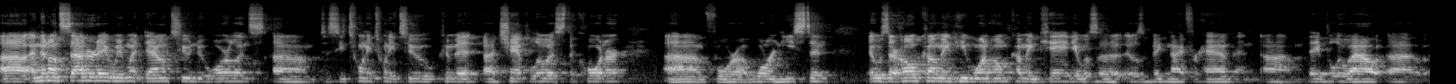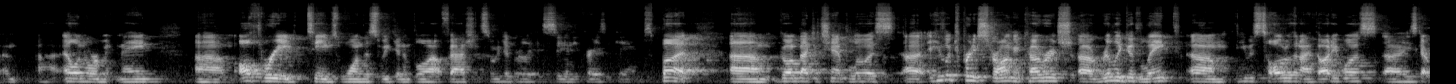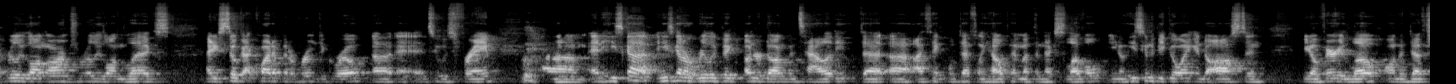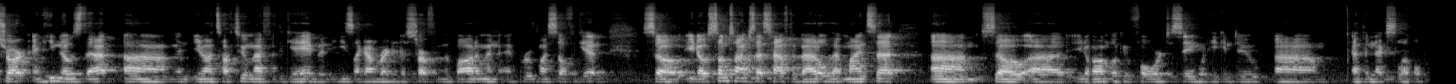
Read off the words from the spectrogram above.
Uh, and then on Saturday, we went down to New Orleans um, to see 2022 commit uh, Champ Lewis, the corner, um, for uh, Warren Easton it was their homecoming. He won homecoming king. It was a it was a big night for him, and um, they blew out uh, um, uh, Eleanor McMain. Um, all three teams won this weekend in blowout fashion, so we didn't really see any crazy games. But um, going back to Champ Lewis, uh, he looked pretty strong in coverage, uh, really good length. Um, he was taller than I thought he was. Uh, he's got really long arms, really long legs and he's still got quite a bit of room to grow uh, into his frame. Um, and he's got he's got a really big underdog mentality that uh, I think will definitely help him at the next level. You know, he's going to be going into Austin, you know, very low on the depth chart, and he knows that. Um, and you know, I talked to him after the game, and he's like, "I'm ready to start from the bottom and, and prove myself again." So you know, sometimes that's half the battle, that mindset. Um, so uh, you know, I'm looking forward to seeing what he can do um, at the next level.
